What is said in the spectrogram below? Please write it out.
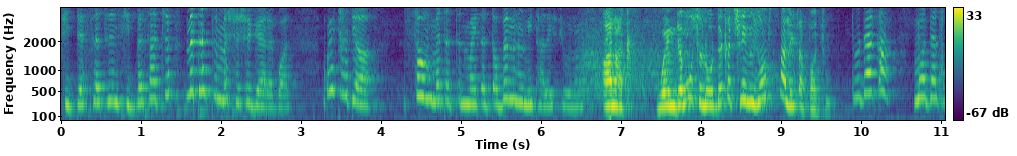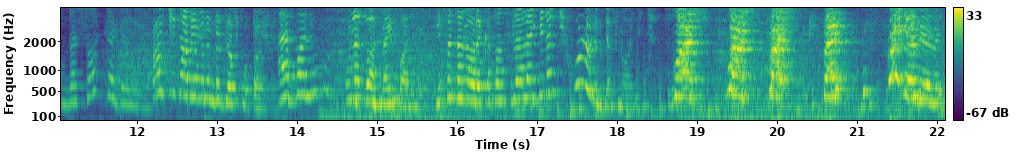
ሲደሰትም ሲበሳጭም መጠጥን መሸሸጊያ ያደርገዋል። ቆይ ታዲያ ሰው መጠጥን የማይጠጣው በምን ሁኔታ ላይ ሲሆን ነው? አላቅም። ወይም ደግሞ ስለወደቀች ይዟት ሆናል የጠፋችው። ቱደቃ መውደቅ በሷ ተጀመረ አንቺ ታዲያ ምን እንደዚህ ያስቆጣሽ? አይባልም። እውነቷን ነው አይባልም። የፈተና ወረቀቷን ስላላየን እንጂ ሁሉንም ደፍነዋለች። ጎሽ ጎሽ ጎሽ እሰይ እሰይ የኔ ልጅ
